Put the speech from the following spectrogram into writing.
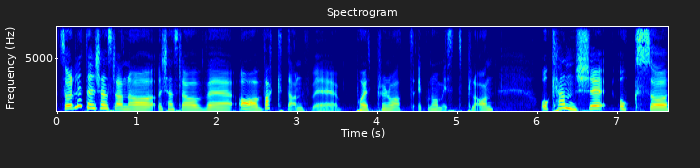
Så en en känslan av, känsla av eh, avvaktan eh, på ett privatekonomiskt plan. Och kanske också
